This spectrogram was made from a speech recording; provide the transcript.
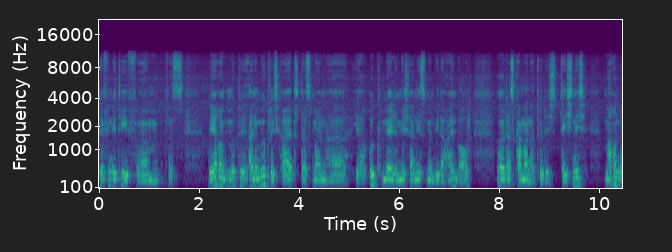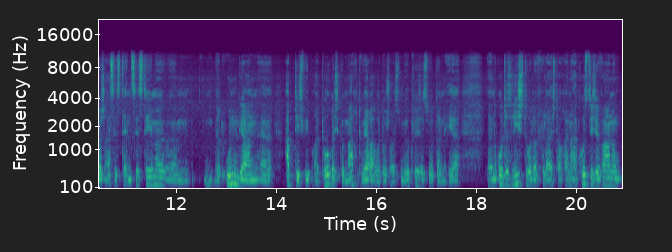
definitiv. Ähm, das wäre eine Möglichkeit, dass man äh, ja, Rückmeldemechanismen wieder einbaut. Äh, das kann man natürlich technisch machen durch Assistenzsysteme. Ähm, wird ungern äh, haptisch-vibratorisch gemacht, wäre aber durchaus möglich. Es wird dann eher ein rotes Licht oder vielleicht auch eine akustische Warnung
